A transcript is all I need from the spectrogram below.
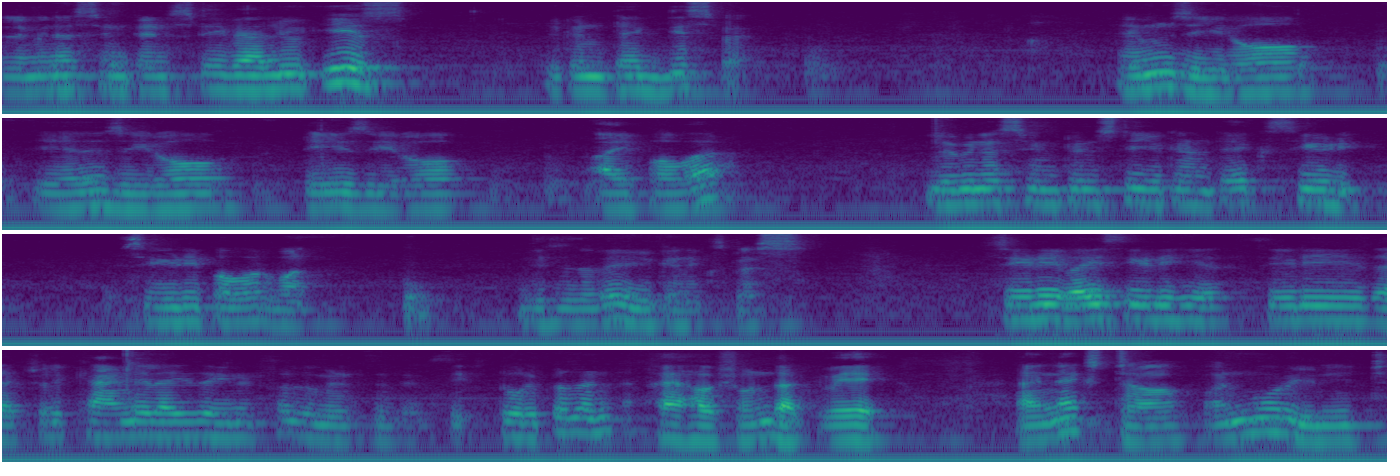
Luminous intensity value is you can take this way. M0 l0 t0 i power luminous intensity you can take cd cd power 1 this is the way you can express. Cd why cd here? Cd is actually candle is the unit for luminous intensity. To represent i have shown that way. And next uh, one more unit.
